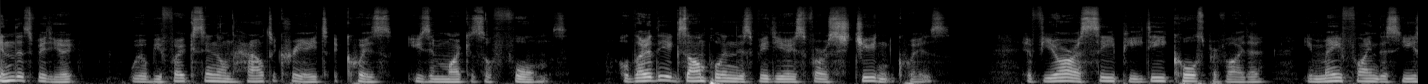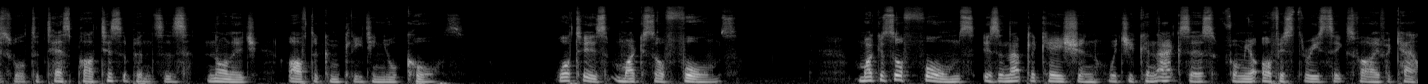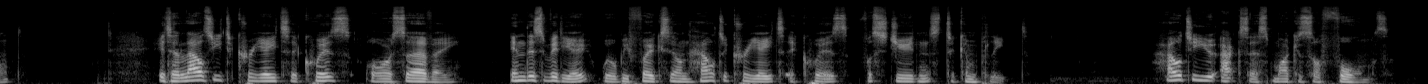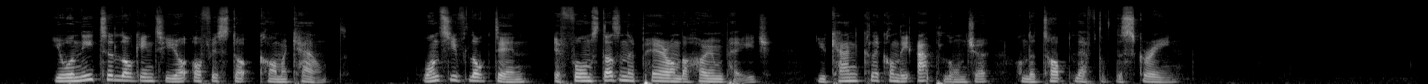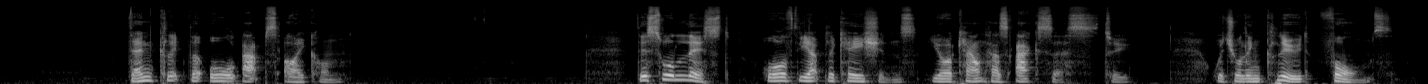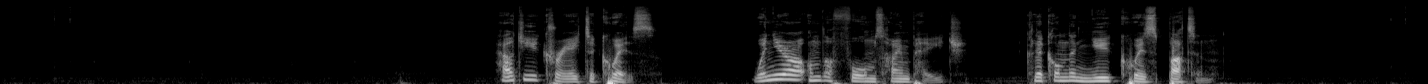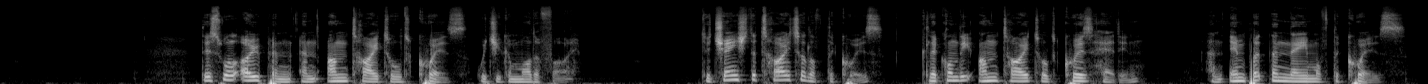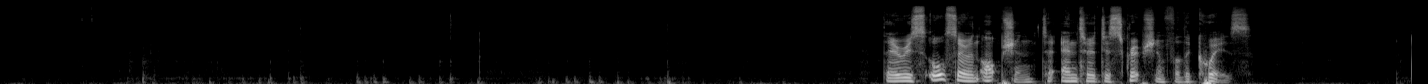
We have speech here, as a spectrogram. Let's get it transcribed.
In this video, we will be focusing on how to create a quiz using Microsoft Forms. Although the example in this video is for a student quiz, if you are a CPD course provider, you may find this useful to test participants' knowledge after completing your course. What is Microsoft Forms? Microsoft Forms is an application which you can access from your Office 365 account. It allows you to create a quiz or a survey. In this video, we'll be focusing on how to create a quiz for students to complete. How do you access Microsoft Forms? You will need to log into your Office.com account. Once you've logged in, if Forms doesn't appear on the home page, you can click on the app launcher on the top left of the screen. Then click the All Apps icon. This will list all of the applications your account has access to, which will include Forms. How do you create a quiz? When you are on the Forms homepage, click on the New Quiz button. This will open an untitled quiz, which you can modify. To change the title of the quiz, click on the Untitled Quiz heading and input the name of the quiz. There is also an option to enter a description for the quiz.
